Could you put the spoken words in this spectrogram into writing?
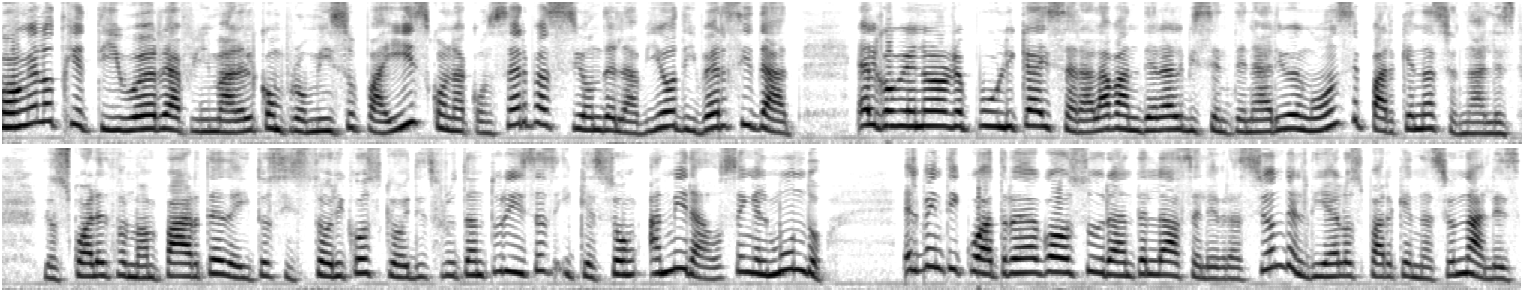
Con el objetivo de reafirmar el compromiso país con la conservación de la biodiversidad, el Gobierno de la República izará la bandera del Bicentenario en 11 parques nacionales, los cuales forman parte de hitos históricos que hoy disfrutan turistas y que son admirados en el mundo. El 24 de agosto, durante la celebración del Día de los Parques Nacionales,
